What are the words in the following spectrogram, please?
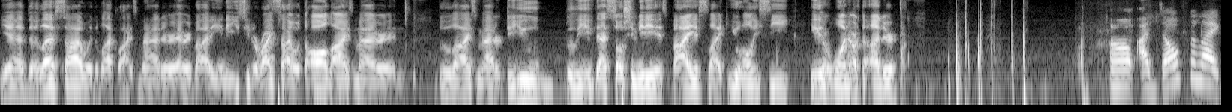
yeah the left side where the black lives matter everybody and then you see the right side with the all lives matter and blue lives matter do you believe that social media is biased like you only see either one or the other Um, I don't feel like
